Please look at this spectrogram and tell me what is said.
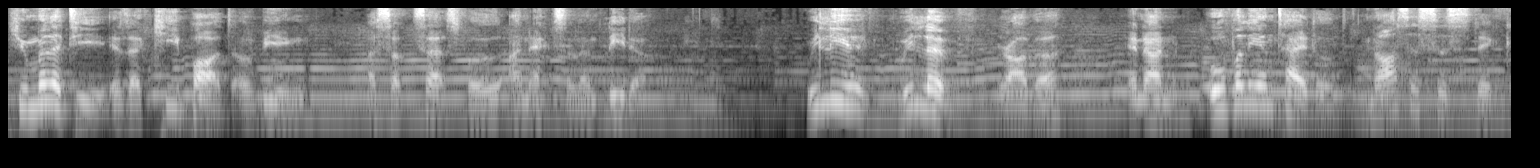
humility is a key part of being a successful and excellent leader. We live, we live rather, in an overly entitled, narcissistic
